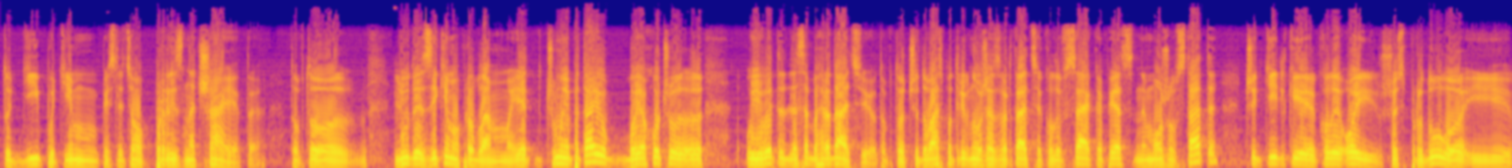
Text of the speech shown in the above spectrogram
тоді потім після цього призначаєте? Тобто люди з якими проблемами? Я чому я питаю? Бо я хочу е, уявити для себе градацію. Тобто, чи до вас потрібно вже звертатися, коли все капець не можу встати, чи тільки коли ой щось продуло і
